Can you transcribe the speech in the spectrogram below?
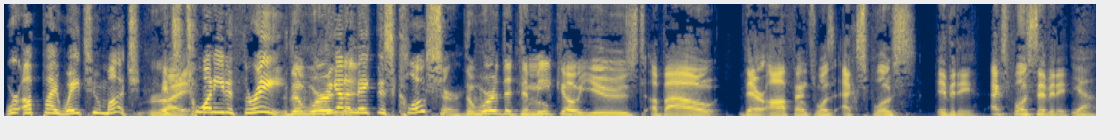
"We're up by way too much. Right. It's twenty to three. The word we got to make this closer." the word that DeMeco used about their offense was explosivity. Explosivity. Yeah.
